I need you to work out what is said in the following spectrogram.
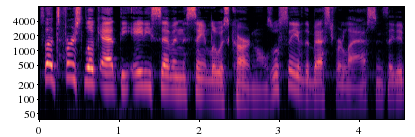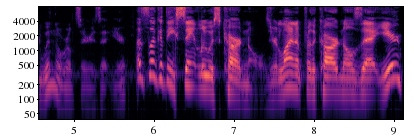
So let's first look at the 87 St. Louis Cardinals. We'll save the best for last since they did win the World Series that year. Let's look at the St. Louis Cardinals. Your lineup for the Cardinals that year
